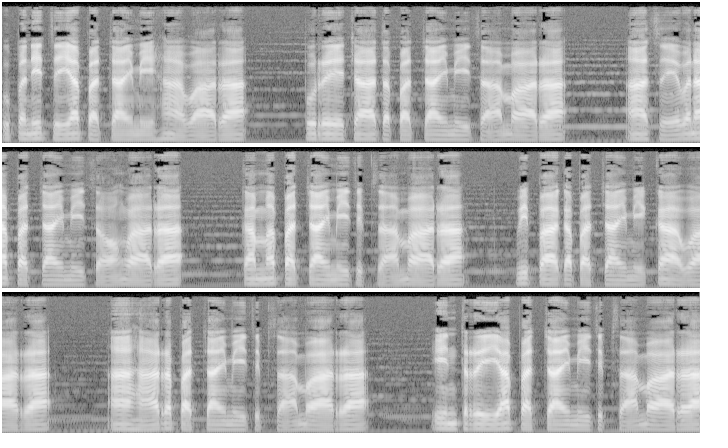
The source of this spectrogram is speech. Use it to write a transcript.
อุปนิสยปัจจัยมีห้าวาระ ปุเรชาตปัจจัยมีสามวาระ อาเสวนปัจจัยมีสองวาระ กรรมปัจจัยมีสิบสามวาระ วิปากปัจจัยมีเก้าวาระ อาหารปัจจัยมีสิบสามวาระ อินทรียปัจจัยมีสิบสามวาระ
